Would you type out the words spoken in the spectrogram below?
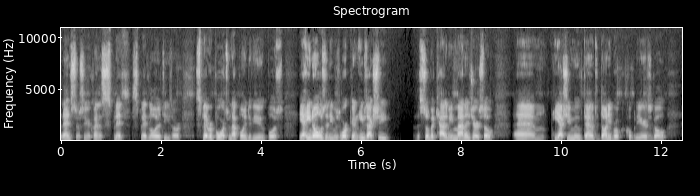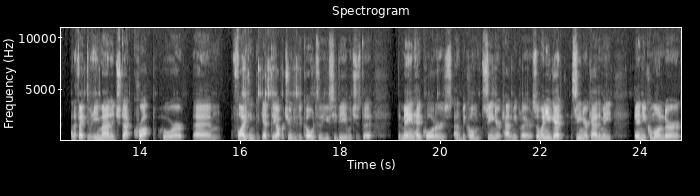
Leinster, so you're kind of split split loyalties or split reports from that point of view. But yeah, he knows that he was working. He was actually the sub academy manager. So um, he actually moved down to Donnybrook a couple of years ago, and effectively he managed that crop who were um, fighting to get the opportunity to go to the UCD, which is the the main headquarters, and become senior academy players. So when you get senior academy, then you come under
